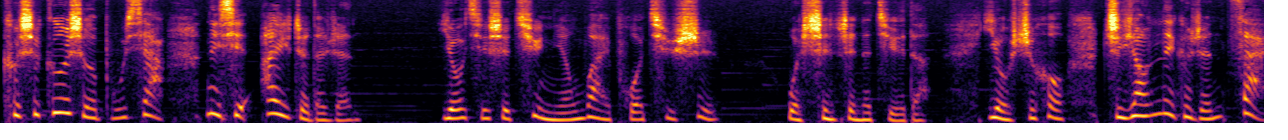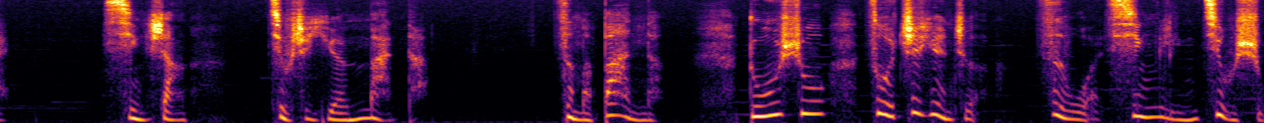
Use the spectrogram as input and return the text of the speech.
可是割舍不下那些爱着的人，尤其是去年外婆去世，我深深的觉得，有时候只要那个人在，心上就是圆满的。怎么办呢？读书，做志愿者。自我心灵救赎。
